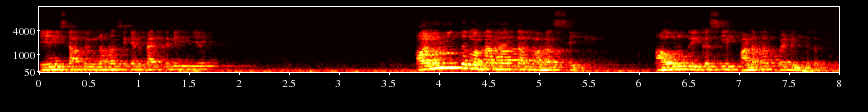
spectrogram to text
ඒ නිසාප උන්වහන්සේ ගැන පැත්තකින්දිය අනුරුද්ධ මහරහතන් වහන්සේ අවුරුදු එකසේ පණහක් වැඩිදරතිය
